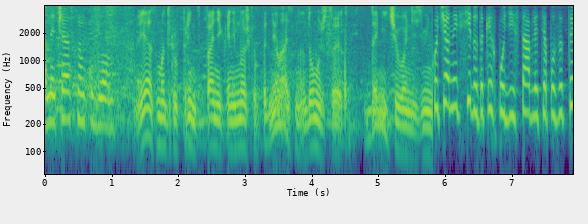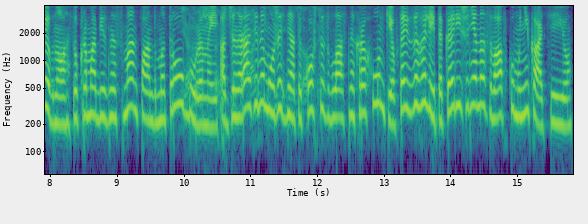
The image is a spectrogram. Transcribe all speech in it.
а не частним кублом. Я смотрю, в принципе, паника немножко поднялась, но думаю, что это да ничего не изменит. Хоча не всі до таких подій ставляться позитивно. Зокрема, бізнесмен пан Дмитро обурений, адже наразі не може зняти кошти з власних рахунків. Та й взагалі таке рішення назвав комунікацією.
